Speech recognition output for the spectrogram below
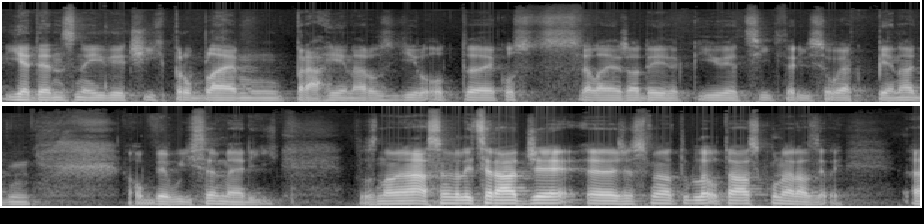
jeden z největších problémů Prahy, na rozdíl od jako celé řady takových věcí, které jsou jak pěnadní a objevují se v médiích. To znamená, já jsem velice rád, že, eh, že jsme na tuhle otázku narazili. Eh,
